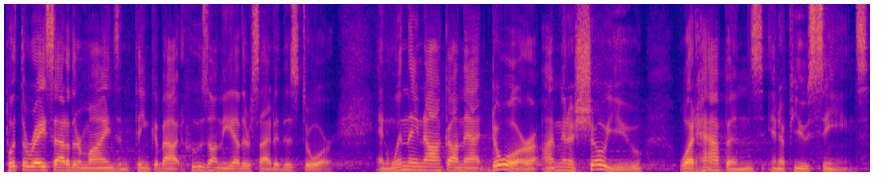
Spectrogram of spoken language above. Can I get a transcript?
put the race out of their minds and think about who's on the other side of this door. And when they knock on that door, I'm going to show you what happens in a few scenes.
